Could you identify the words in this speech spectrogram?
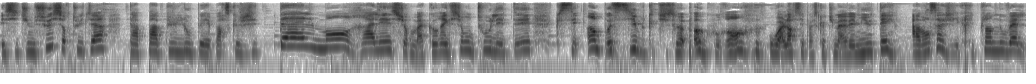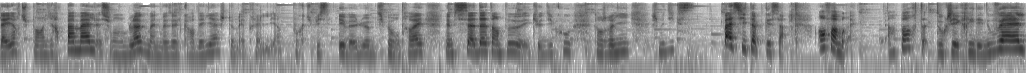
Et si tu me suis sur Twitter, t'as pas pu le louper parce que j'ai tellement râlé sur ma correction tout l'été que c'est impossible que tu sois pas au courant. Ou alors c'est parce que tu m'avais muté. Avant ça, j'ai écrit plein de nouvelles. D'ailleurs, tu peux en lire pas mal sur mon blog, Mademoiselle Cordélia, je te mettrai le lien pour que tu puisses évaluer un petit peu mon travail, même si ça date un peu et que du coup, quand je relis, je me dis que pas si top que ça. Enfin bref importe. Donc j'ai écrit des nouvelles,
